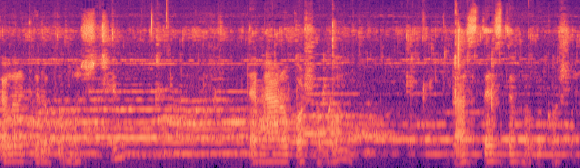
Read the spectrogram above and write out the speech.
কালার কীরকম আসছে আমি আরও কষাবো। আস্তে আস্তে হবে কষানো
